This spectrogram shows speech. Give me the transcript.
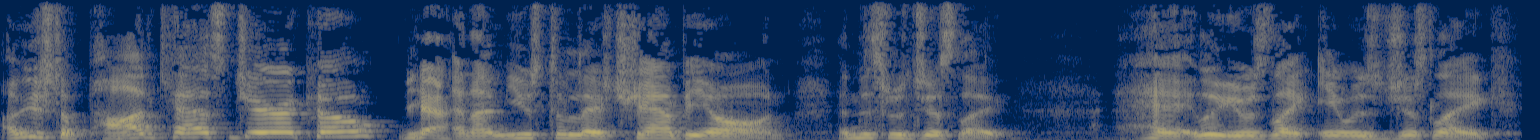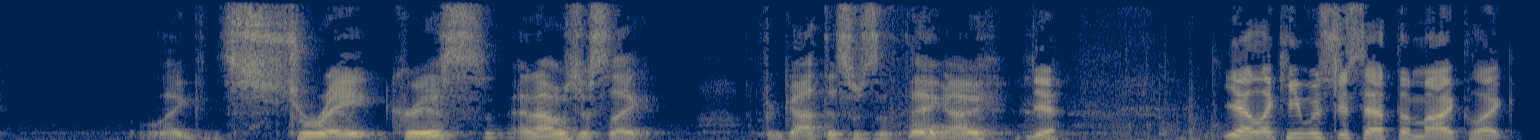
I'm used to podcast Jericho. Yeah. and I'm used to Le Champion, and this was just like, hey, look, it was like it was just like like straight Chris, and I was just like, I forgot this was a thing. I Yeah. Yeah, like he was just at the mic like,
